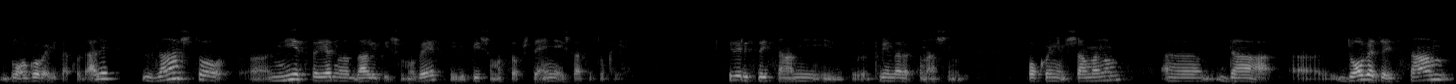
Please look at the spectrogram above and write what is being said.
blogove i tako dalje, zašto nije svejedno da li pišemo vesti ili pišemo saopštenje i šta se tu krije. Videli ste i sami iz primjera sa našim pokojnim šamanom, da događaj sam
